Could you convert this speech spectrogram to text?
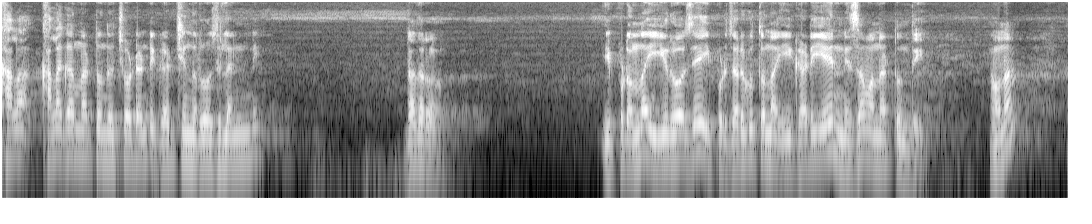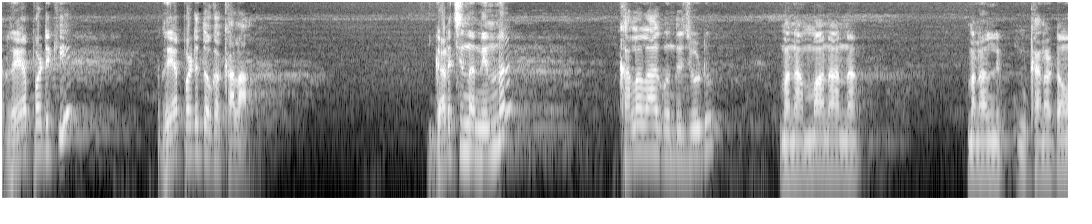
కల కలగన్నట్టుంది చూడండి గడిచిన రోజులన్నీ. బ్రదరు ఇప్పుడున్న ఈ రోజే ఇప్పుడు జరుగుతున్న ఈ గడియే నిజం అన్నట్టుంది. అవునా? రేపటికి రేపటిది ఒక కళ. గడిచిన నిన్న కళలాగుంది చూడు. మన అమ్మ నాన్న మనల్ని కనటం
